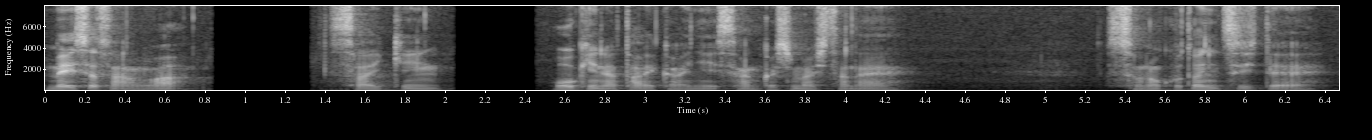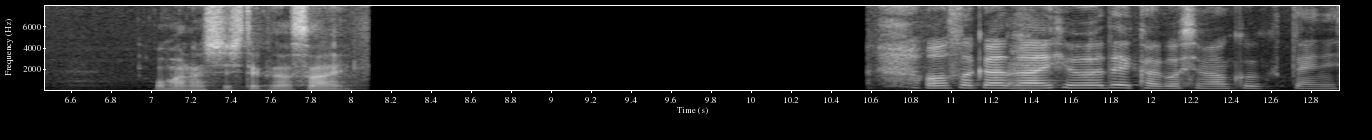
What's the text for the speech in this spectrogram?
メイサさんは最近大きな大会に参加しましたね。そのことについてお話ししてください。大阪代表で鹿児島国体に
